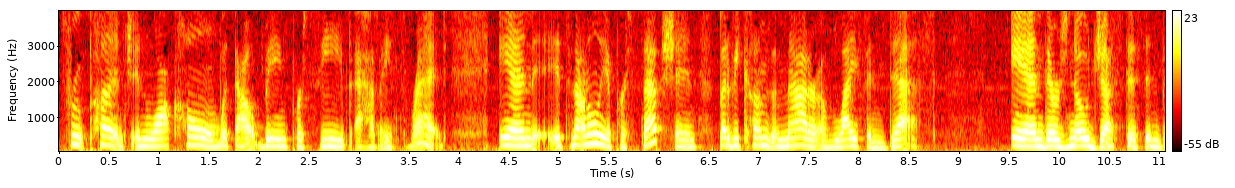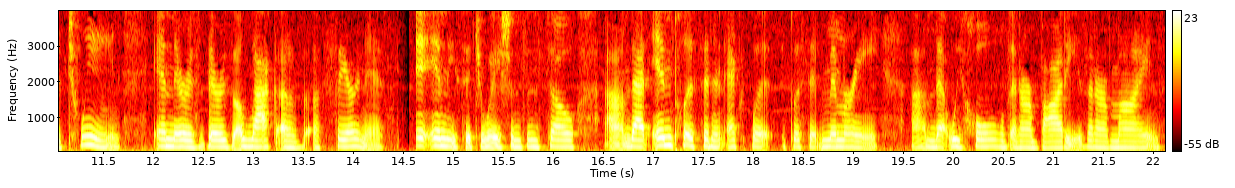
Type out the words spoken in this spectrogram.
fruit punch and walk home without being perceived as a threat. And it's not only a perception, but it becomes a matter of life and death. And there's no justice in between. And there's there's a lack of, of fairness in, in, these situations. And so um, that implicit and explicit memory um, that we hold in our bodies and our minds,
